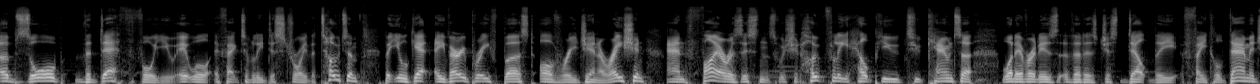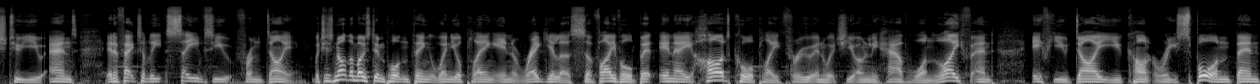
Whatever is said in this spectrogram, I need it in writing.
absorb the death for you. It will effectively destroy the totem, but you'll get a very brief burst of regeneration and fire resistance, which should hopefully help you to counter whatever it is that has just dealt the fatal damage to you, and it effectively saves you from dying, which is not the most important thing when you're playing in regular survival, but in a hardcore playthrough in which you only have one life, and if you die, you can't respawn, then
